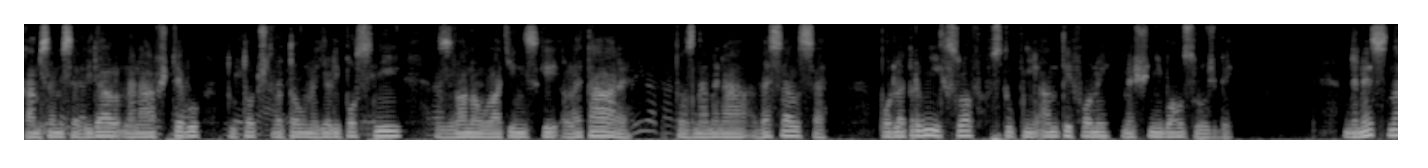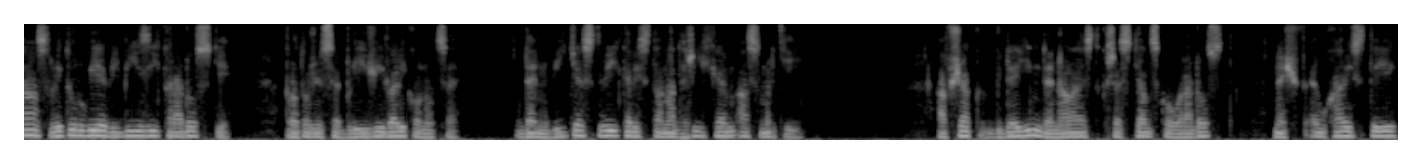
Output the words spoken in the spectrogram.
kam jsem se vydal na návštěvu tuto čtvrtou neděli postní, zvanou latinsky letáre, to znamená vesel se, podle prvních slov vstupní antifony mešní bohoslužby. Dnes nás liturgie vybízí k radosti, protože se blíží Velikonoce, den vítězství Krista nad hříchem a smrtí. Avšak kde jinde nalézt křesťanskou radost, než v Eucharistii,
